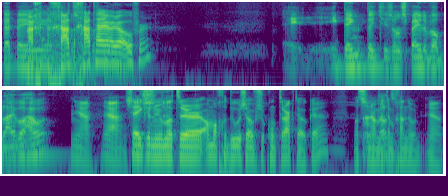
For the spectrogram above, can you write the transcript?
Pepe... Maar ga- gaat, gaat hij daarover? Eh, Ik denk dat je zo'n speler wel blij wil houden. Ja, ja zeker Dus nu de- omdat er allemaal gedoe is over zijn contract ook, hè? Wat ze Ah, nou met dat. hem gaan doen. Ja.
